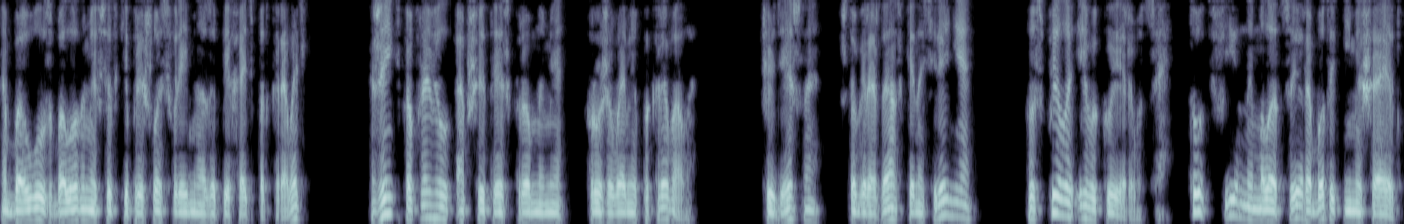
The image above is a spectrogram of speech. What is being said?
Баул с баллонами все-таки пришлось временно запихать под кровать. Женька поправил обшитое скромными кружевами покрывало. Чудесно, что гражданское население успело эвакуироваться. Тут финны молодцы, работать не мешают.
